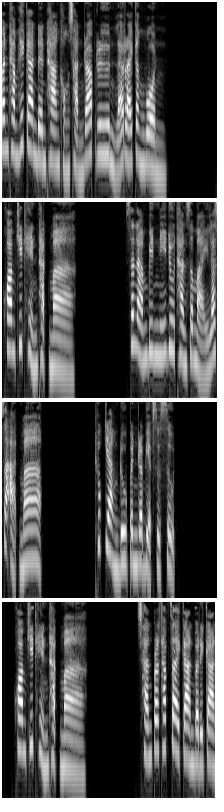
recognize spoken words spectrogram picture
มันทำให้การเดินทางของฉันราบรื่นและไร้กังวล ความคิดเห็นถัดมา สนามบินนี้ดูทันสมัยและสะอาดมาก ทุกอย่างดูเป็นระเบียบสุดๆ ความคิดเห็นถัดมา ฉันประทับใจการบริการ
